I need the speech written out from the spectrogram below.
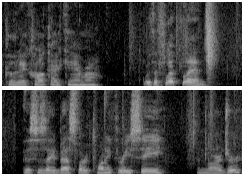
Kodak Hawkeye camera, with a flipped lens. This is a Beseler 23C enlarger,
